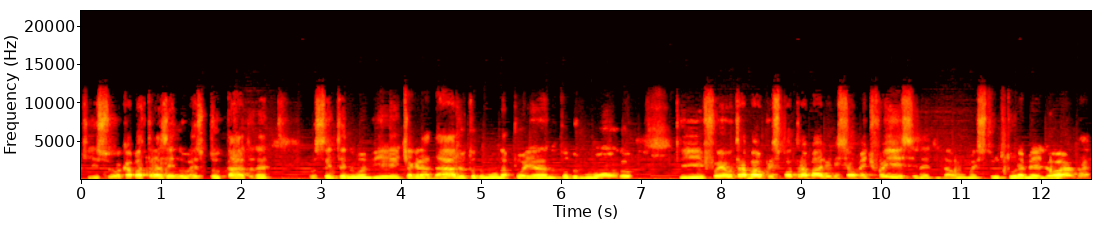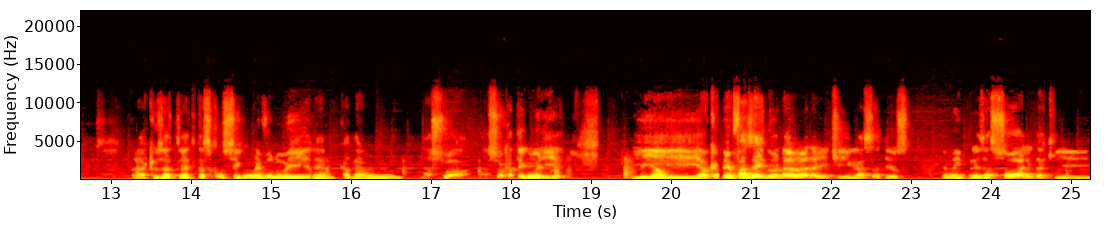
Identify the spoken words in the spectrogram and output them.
Que isso acaba trazendo resultado, né? Você tendo um ambiente agradável, todo mundo apoiando todo mundo. E foi o trabalho, o principal trabalho inicialmente foi esse, né? De dar uma estrutura melhor, né? Para que os atletas consigam evoluir, né? Cada um na sua, na sua categoria. Legal. E é o que eu venho fazendo. Ano a ano, a gente, graças a Deus, tem uma empresa sólida que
